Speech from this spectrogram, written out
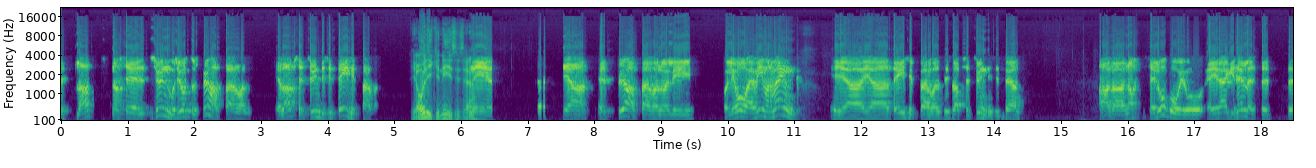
et laps, noh, see sündmus juhtus pühapäeval ja lapsed sündisid teisipäeval. ja oligi nii siis, jah? nii, et ja, et pühapäeval oli, oli hooaja viimane mäng ja, ja teisipäeval siis lapsed sündisid pealt. aga noh, see lugu ju ei räägi sellest, et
